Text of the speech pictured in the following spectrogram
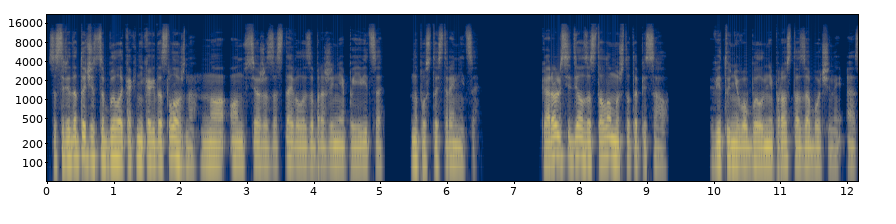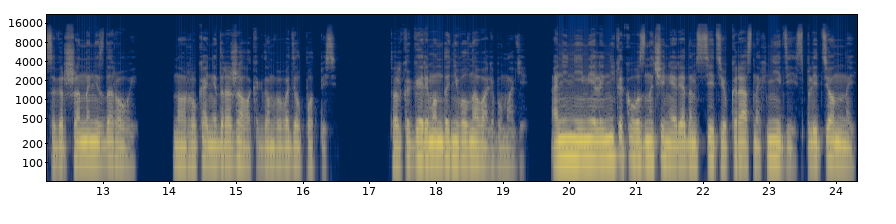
Сосредоточиться было как никогда сложно, но он все же заставил изображение появиться на пустой странице. Король сидел за столом и что-то писал. Вид у него был не просто озабоченный, а совершенно нездоровый. Но рука не дрожала, когда он выводил подпись. Только Герримонда не волновали бумаги. Они не имели никакого значения рядом с сетью красных нитей, сплетенной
